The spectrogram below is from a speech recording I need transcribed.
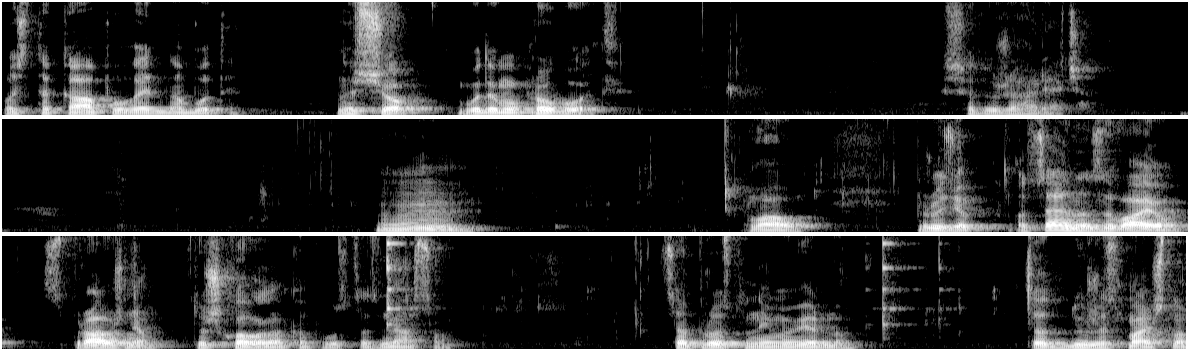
ось така повинна бути. Ну що, будемо пробувати? Ще дуже гаряча. Мм. Вау. Друзі, оце я називаю справжня тушкована капуста з м'ясом. Це просто неймовірно. Це дуже смачно.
